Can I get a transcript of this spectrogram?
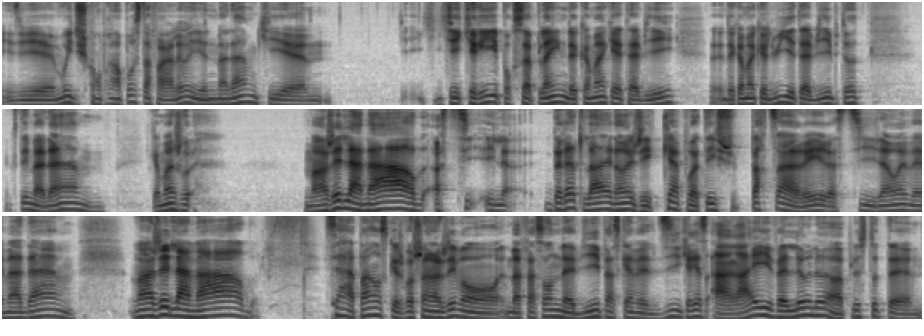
il dit euh, Moi, je comprends pas cette affaire-là. Il y a une madame qui, qui, écrit pour se plaindre de comment elle est habillée, de comment que lui est habillé, puis tout. Écoutez, madame, comment je. Manger de la merde! Asti, il a. Drette là, non, j'ai capoté, je suis parti à rire, Asti. Là, ouais, mais madame, manger de la merde! Si elle pense que je vais changer mon, ma façon de m'habiller parce qu'elle me le dit, Chris, elle là, là. En plus, toute. Euh, euh,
